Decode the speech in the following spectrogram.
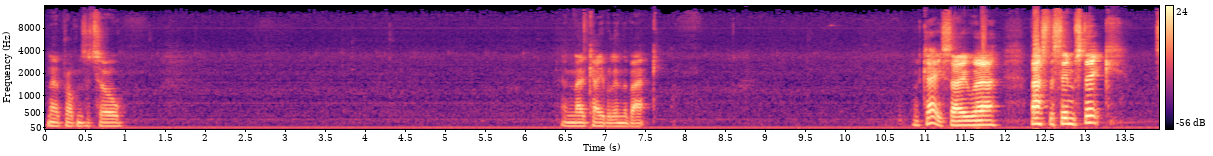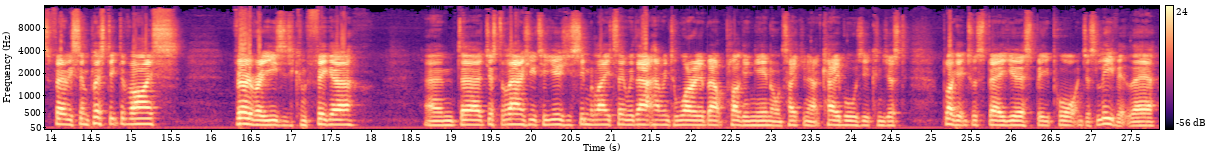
no problems at all. And no cable in the back. Okay, so uh, that's the SimStick. It's a fairly simplistic device, very very easy to configure and uh, just allows you to use your simulator without having to worry about plugging in or taking out cables. You can just plug it into a spare USB port and just leave it there.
